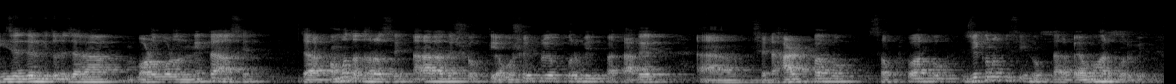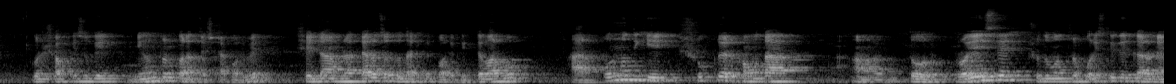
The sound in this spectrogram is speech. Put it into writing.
নিজেদের ভিতরে যারা বড় বড় নেতা আছে, যারা ক্ষমতাধর আছে, তারা তাদের শক্তি অবশ্যই প্রয়োগ করবে বা তাদের সেটা হার্ড পাওয়ার হোক সফট পাওয়ার হোক যে কোনো কিছুই হোক তারা ব্যবহার করবে। করে সব কিছুকে নিয়ন্ত্রণ করার চেষ্টা করবে, সেটা আমরা তেরো চোদ্দ তারিখের পরে দেখতে পারব। আর অন্যদিকে শুক্রের ক্ষমতা আহ, তো রয়েছে শুধুমাত্র পরিস্থিতির কারণে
